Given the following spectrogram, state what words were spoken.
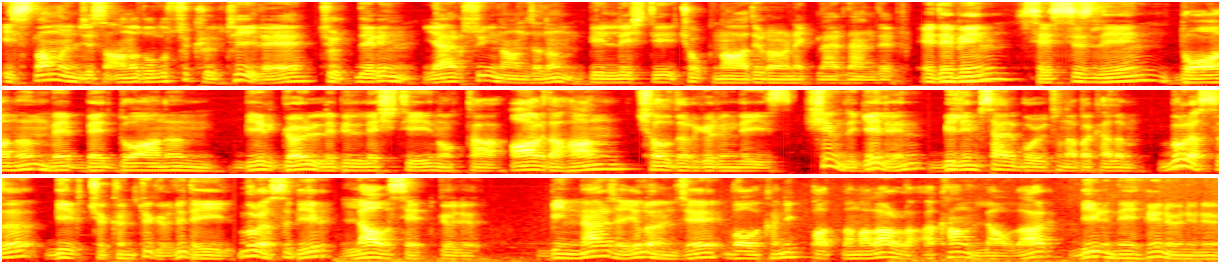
İslam öncesi Anadolu su kültü ile Türklerin yer su inancının birleştiği çok nadir örneklerdendir. Edebin, sessizliğin, doğanın ve bedduanın bir gölle birleştiği nokta Ardahan Çıldır Gölü'ndeyiz. Şimdi gelin bilimsel boyutuna bakalım. Burası bir çöküntü gölü değil. Burası bir lavset gölü. Binlerce yıl önce volkanik patlamalarla akan lavlar bir nehrin önünü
